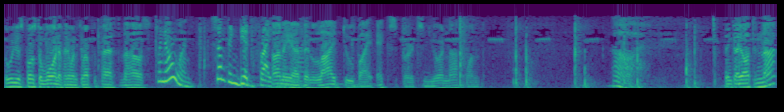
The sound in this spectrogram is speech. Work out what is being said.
Who were you supposed to warn if anyone came up the path to the house? well, no one. Something did frighten Honey, me. I've been lied to by experts, and you're not one. Ah. Think I ought to knock?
